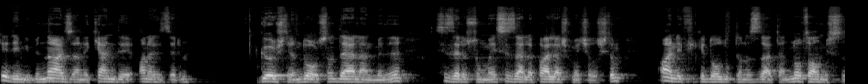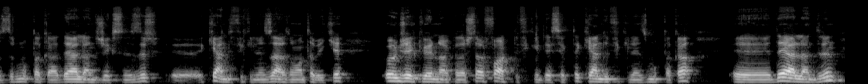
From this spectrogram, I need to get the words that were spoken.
dediğim gibi nacizane kendi analizlerim, görüşlerim doğrultusunda değerlendirmeni sizlere sunmayı, sizlerle paylaşmaya çalıştım. Aynı fikirde olduklarınızı zaten not almışsınızdır. Mutlaka değerlendireceksinizdir. E, kendi fikirlerinizi her zaman tabii ki öncelik verin arkadaşlar. Farklı fikirdeysek de kendi fikirlerinizi mutlaka e, değerlendirin.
